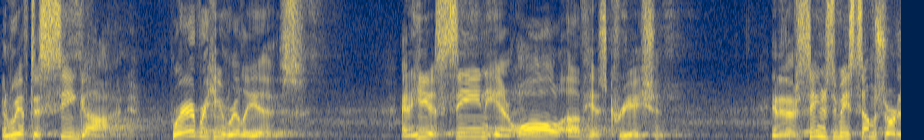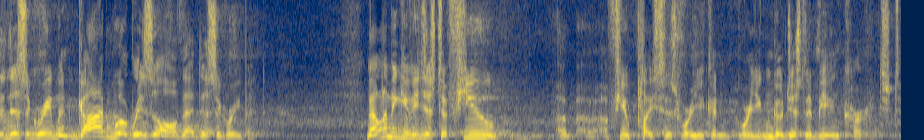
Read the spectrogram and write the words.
and we have to see God wherever He really is. And He is seen in all of His creation. And if there seems to be some sort of disagreement, God will resolve that disagreement. Now, let me give you just a few a, a, few places where you can where you can go just to be encouraged.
